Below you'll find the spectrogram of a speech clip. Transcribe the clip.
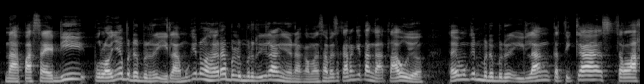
nah pas ready pulaunya bener-bener hilang mungkin Ohara bener-bener hilang ya nakama sampai sekarang kita nggak tahu ya tapi mungkin bener-bener hilang ketika setelah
